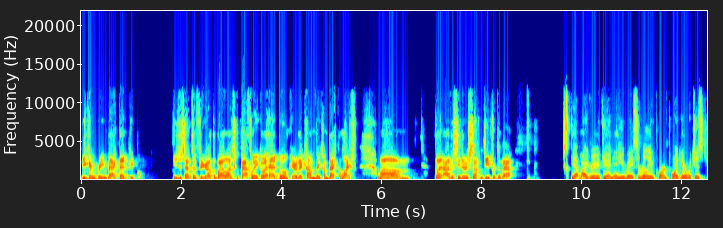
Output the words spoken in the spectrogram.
you can bring back dead people. You just have to figure out the biological pathway. Go ahead, boom, here they come. They come back to life. Um, but obviously, there's something deeper to that. Yep, I agree with you. And you raised a really important point here, which is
